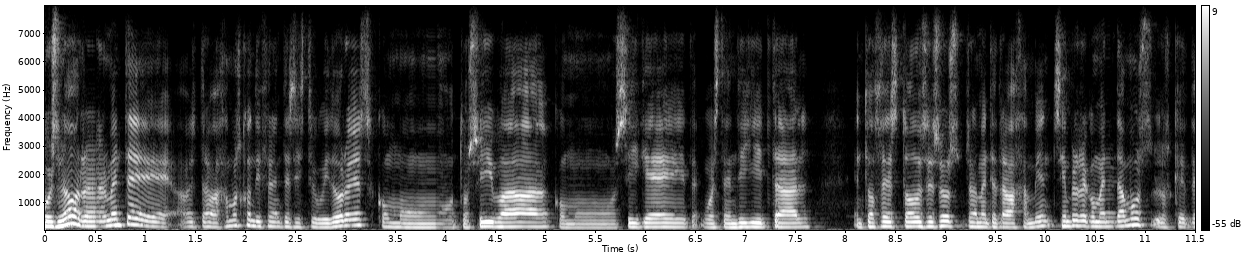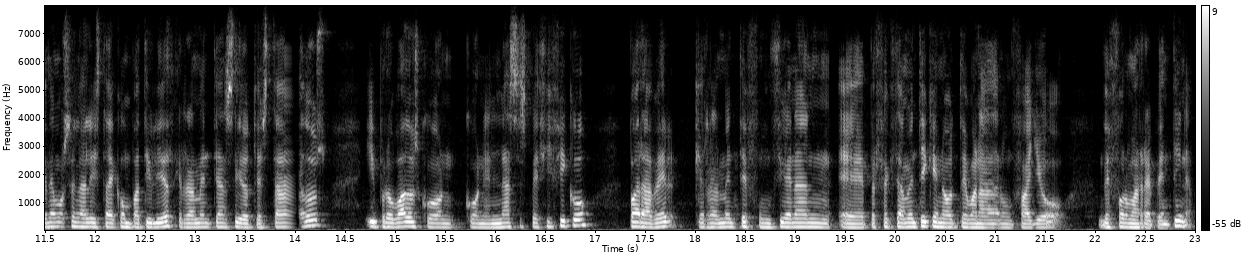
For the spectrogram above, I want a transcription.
Pues no, realmente trabajamos con diferentes distribuidores como Toshiba, como Seagate, Western Digital. Entonces, todos esos realmente trabajan bien. Siempre recomendamos los que tenemos en la lista de compatibilidad que realmente han sido testados y probados con, con el NAS específico para ver que realmente funcionan eh, perfectamente y que no te van a dar un fallo de forma repentina.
